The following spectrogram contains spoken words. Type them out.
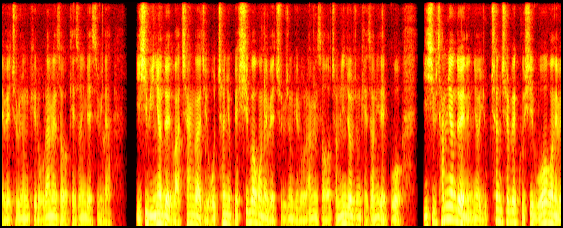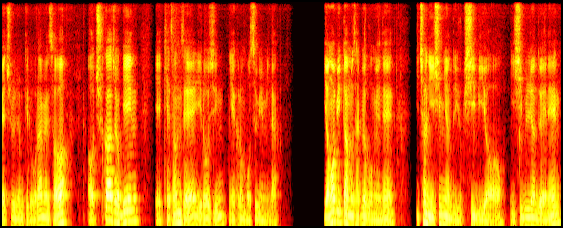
예, 매출을 좀 기록을 하면서 개선이 됐습니다. 22년도에도 마찬가지 5,610억 원의 매출을 좀 기록을 하면서 점진적으로 좀 개선이 됐고 23년도에는요 6,795억 원의 매출을 좀 기록을 하면서 어, 추가적인 예, 개선세에 이루어진 예, 그런 모습입니다. 영업이익도 한번 살펴보면은 2020년도 62억, 21년도에는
